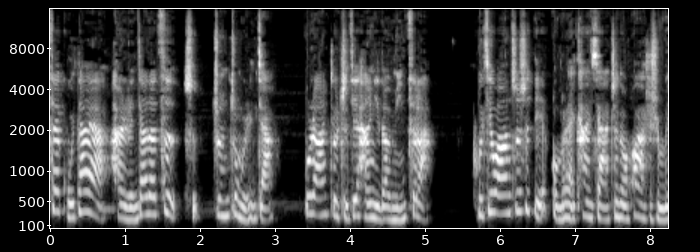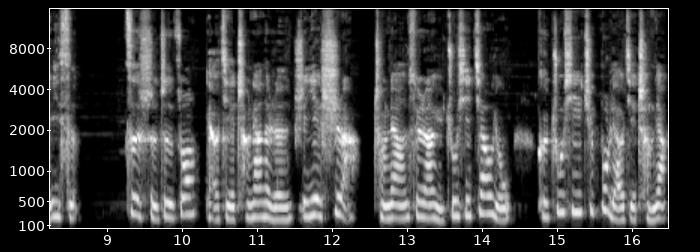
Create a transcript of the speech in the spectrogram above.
在古代啊，喊人家的字是尊重人家，不然就直接喊你的名字啦。普及完知识点，我们来看一下这段话是什么意思。自始至终了解陈亮的人是叶氏啊。陈亮虽然与朱熹交游，可朱熹却不了解陈亮，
